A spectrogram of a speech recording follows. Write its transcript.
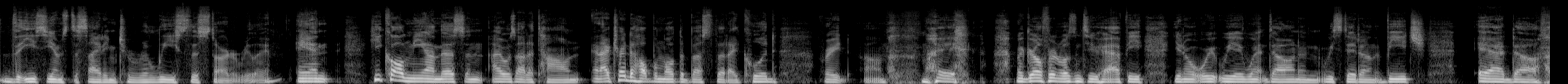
the ECM's deciding to release this starter relay. And he called me on this, and I was out of town, and I tried to help him out the best that I could. Right, um, my my girlfriend wasn't too happy. You know, we we went down and we stayed on the beach, and. Uh,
